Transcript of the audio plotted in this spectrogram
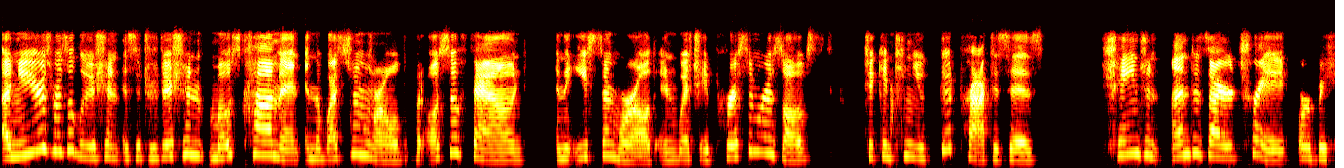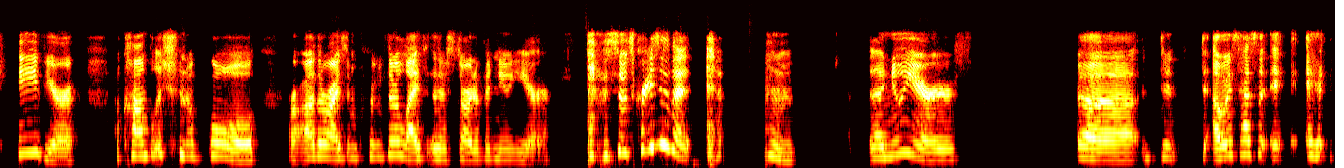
A New Year's resolution is a tradition most common in the Western world, but also found in the Eastern world, in which a person resolves to continue good practices, change an undesired trait or behavior, accomplish a goal, or otherwise improve their life at the start of a new year. so it's crazy that the New Year's uh did, always has it, it,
